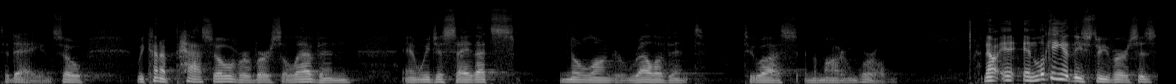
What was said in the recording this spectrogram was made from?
today. And so we kind of pass over verse 11 and we just say that's no longer relevant to us in the modern world. Now, in, in, looking at these three verses,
